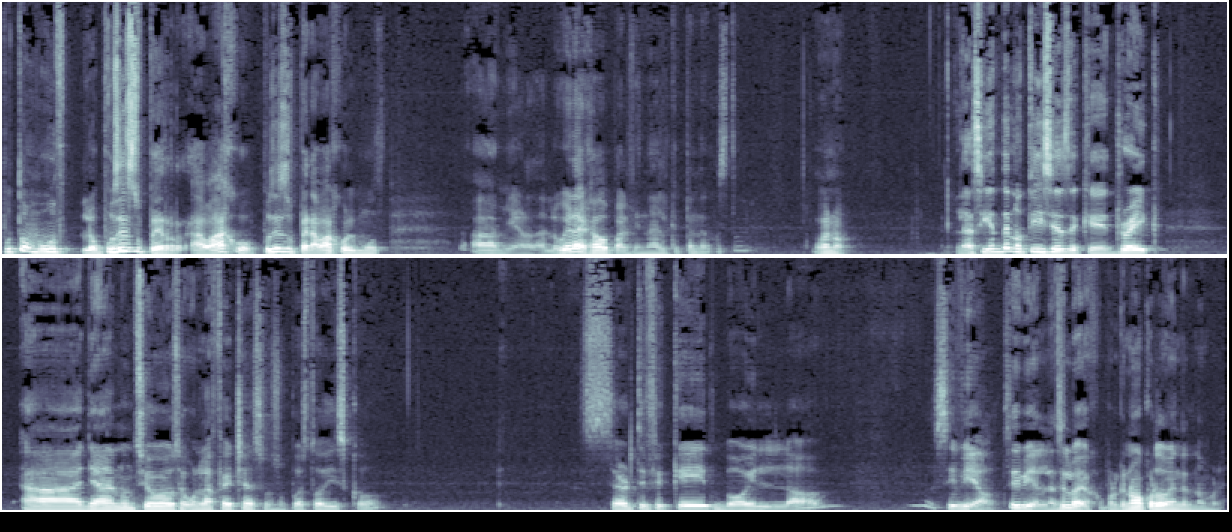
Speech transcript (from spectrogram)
puto mood. Lo puse súper abajo. Puse súper abajo el mood. Ah, mierda. Lo hubiera dejado para el final. Qué pendejo estoy. Bueno, la siguiente noticia es de que Drake uh, ya anunció, según la fecha de su supuesto disco, Certificate Boy Love CBL, CBL, así lo dejo, porque no me acuerdo bien del nombre.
